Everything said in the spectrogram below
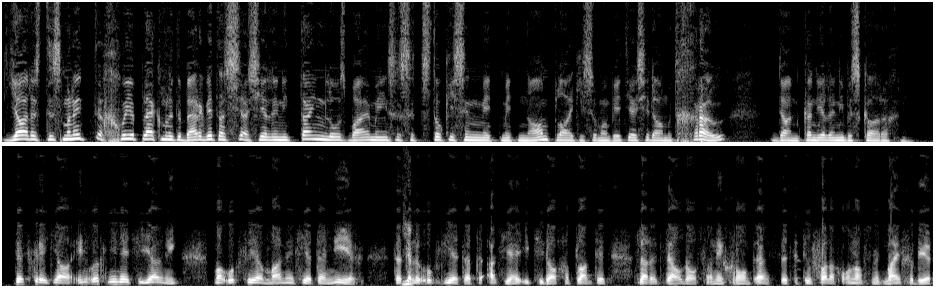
ja, dis dis maar net 'n goeie plek om hulle te berg weet as as jy hulle in die tuin los, baie mense sit stokkies in met met naamplaatjies, so maar weet jy as jy daar moet grou, dan kan jy hulle nie beskadig nie. Dis korrek ja, en ook nie net vir jou nie, maar ook vir jou man en vir jou tuinier dat ja. hulle ook weet dat as jy ietsie daar geplant het, dat dit wel daar so in die grond is. Dit het toevallig onlangs met my gebeur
